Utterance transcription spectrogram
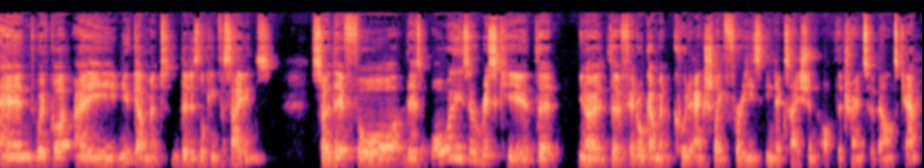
and we've got a new government that is looking for savings. So, therefore, there's always a risk here that you know the federal government could actually freeze indexation of the transfer balance cap.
